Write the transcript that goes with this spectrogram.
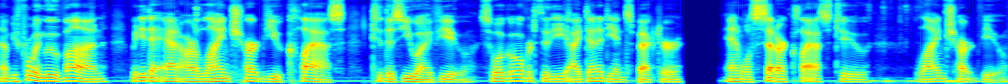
Now before we move on, we need to add our line chart view class to this UI view. So we'll go over to the identity inspector and we'll set our class to line chart view.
